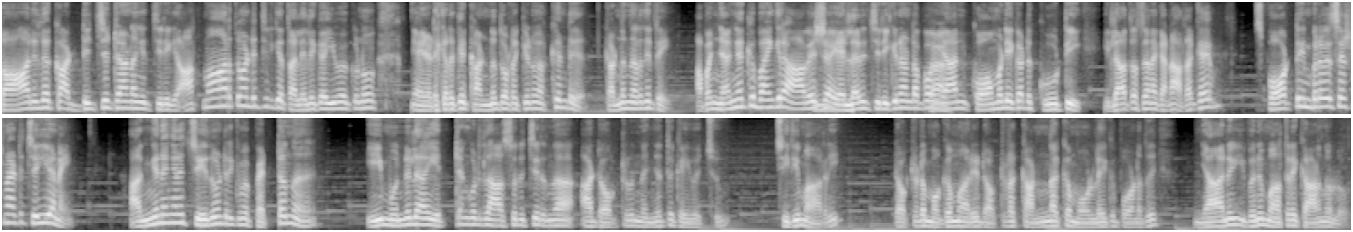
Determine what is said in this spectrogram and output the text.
കാലിലൊക്കെ അടിച്ചിട്ടാണ് ചിരിക്കുക ആത്മാർത്ഥമായിട്ട് ചിരിക്കുക തലയിൽ കൈ വെക്കണു ഇടയ്ക്കിടയ്ക്ക് കണ്ണ് തുടയ്ക്കണു ഒക്കെ ഉണ്ട്. കണ്ണ് നിറഞ്ഞിട്ടേ. അപ്പം ഞങ്ങൾക്ക് ഭയങ്കര ആവേശമായി. എല്ലാവരും ചിരിക്കണുണ്ടപ്പോൾ ഞാൻ കോമഡിയൊക്കെ ആയിട്ട് കൂട്ടി. ഇല്ലാത്ത സ്ഥലം കാരണം അതൊക്കെ സ്പോട്ട് ഇമ്പ്രവൈസേഷനായിട്ട് ചെയ്യണേ. അങ്ങനെ അങ്ങനെ ചെയ്തുകൊണ്ടിരിക്കുമ്പോൾ പെട്ടെന്ന് ഈ മുന്നിലായി ഏറ്റവും കൂടുതൽ ആസ്വദിച്ചിരുന്ന ആ ഡോക്ടർ നെഞ്ഞത്ത് കൈവച്ചു. ചിരി മാറി. ഡോക്ടറുടെ മുഖം മാറി. ഡോക്ടറുടെ കണ്ണൊക്കെ മുകളിലേക്ക് പോണത് ഞാനും ഇവനും മാത്രമേ കാണുന്നുള്ളൂ.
